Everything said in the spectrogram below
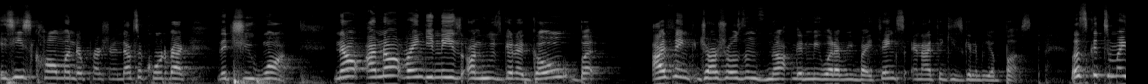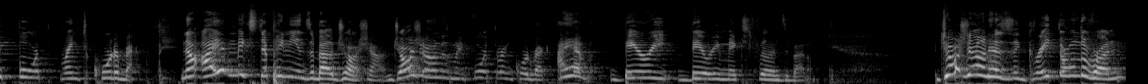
is he's calm under pressure, and that's a quarterback that you want. Now, I'm not ranking these on who's going to go, but I think Josh Rosen's not going to be what everybody thinks, and I think he's going to be a bust. Let's get to my fourth ranked quarterback. Now, I have mixed opinions about Josh Allen. Josh Allen is my fourth ranked quarterback. I have very, very mixed feelings about him. Josh Allen has a great throw on the run.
